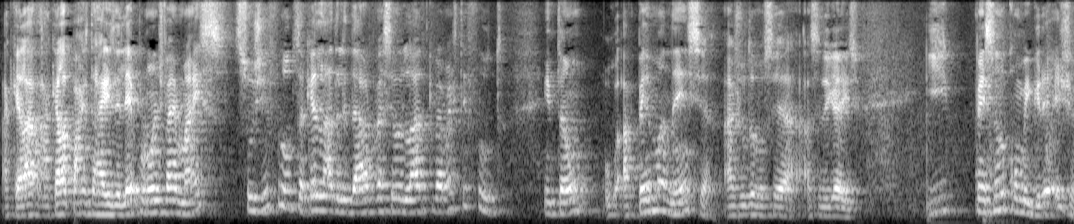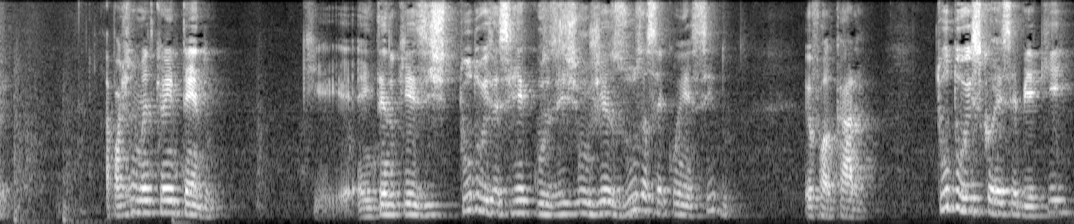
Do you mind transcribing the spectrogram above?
Aquela, aquela parte da raiz ali é por onde vai mais surgir frutos. Aquele lado ali da árvore vai ser o lado que vai mais ter fruto. Então, a permanência ajuda você a, a se ligar a isso. E pensando como igreja, a partir do momento que eu entendo que eu entendo que existe tudo isso, esse recurso, existe um Jesus a ser conhecido, eu falo, cara, tudo isso que eu recebi aqui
